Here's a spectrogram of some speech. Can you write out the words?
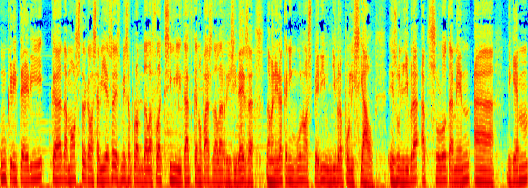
un criteri que demostra que la saviesa és més a prop de la flexibilitat que no pas de la rigidesa, de manera que ningú no esperi un llibre policial. És un llibre absolutament, eh, diguem,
